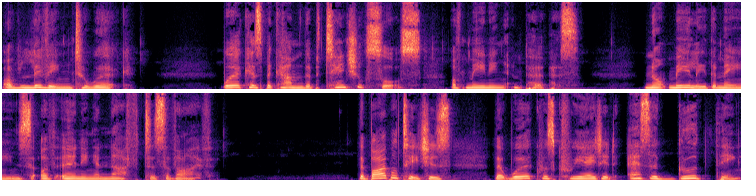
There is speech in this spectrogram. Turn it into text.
of living to work. Work has become the potential source of meaning and purpose, not merely the means of earning enough to survive. The Bible teaches that work was created as a good thing.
